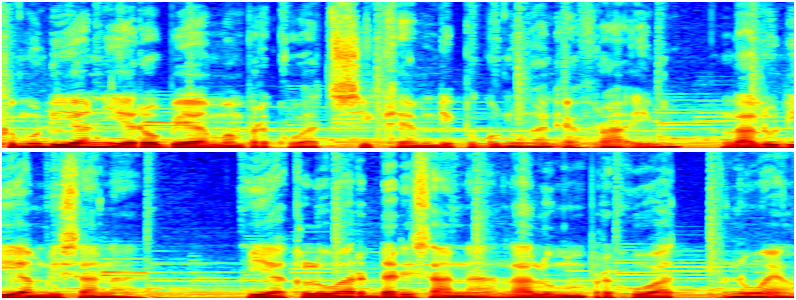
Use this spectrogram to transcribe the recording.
Kemudian Yerobeam memperkuat Sikem di pegunungan Efraim, lalu diam di sana. Ia keluar dari sana lalu memperkuat Penuel.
